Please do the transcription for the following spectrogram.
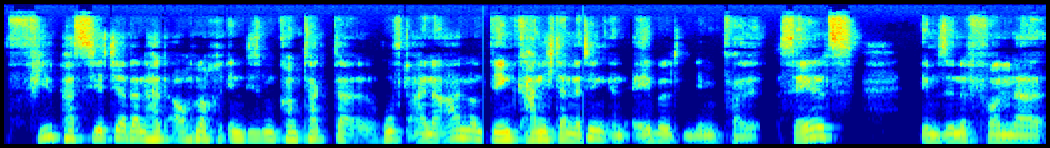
viel passiert ja dann halt auch noch in diesem Kontakt. Da ruft einer an und den kann ich dann enabled, in dem Fall Sales, im Sinne von einer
